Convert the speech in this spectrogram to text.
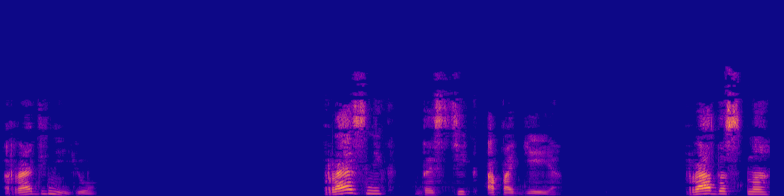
ради нее. Праздник достиг апогея. Радостно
